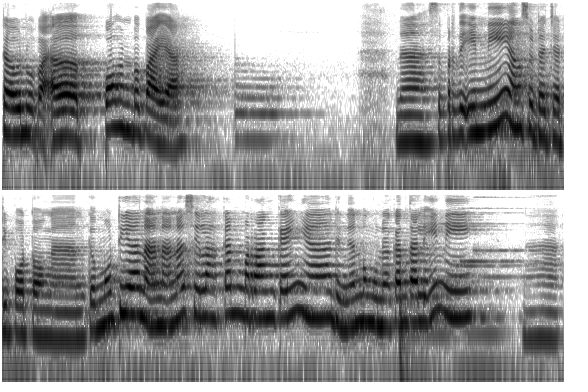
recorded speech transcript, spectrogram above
daun pepaya, e, pohon pepaya Nah, seperti ini yang sudah jadi potongan. Kemudian anak-anak silahkan merangkainya dengan menggunakan tali ini. Nah,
